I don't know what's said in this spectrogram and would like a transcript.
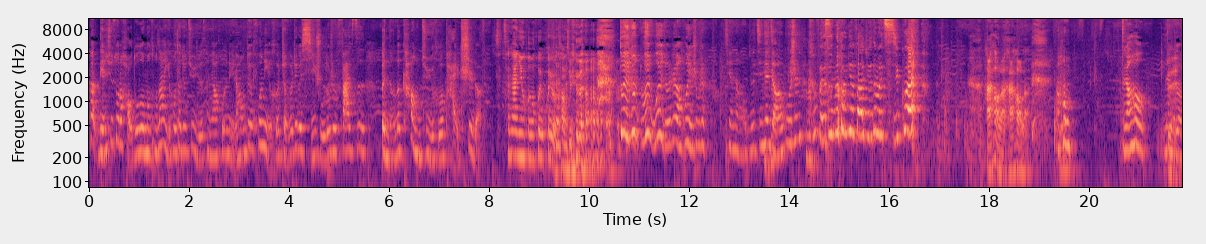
他连续做了好多噩梦，从那以后他就拒绝参加婚礼，然后对婚礼和整个这个习俗都是发自本能的抗拒和排斥的。参加阴婚会会有抗拒的，对，就我也我也觉得这场婚礼是不是？天哪！我觉得今天讲的故事，粉丝们会越发觉得我奇怪。还好了，还好了。然后，然后那个，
